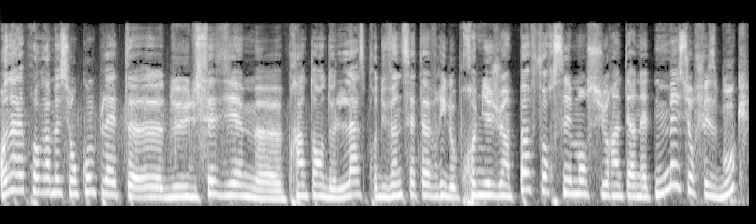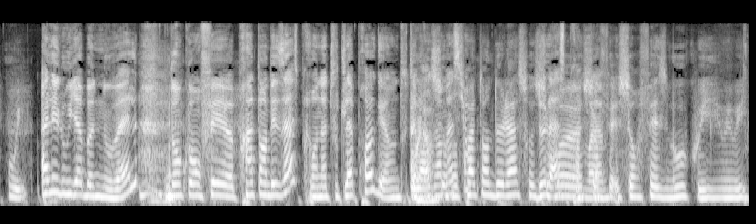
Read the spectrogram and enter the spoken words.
On a la programmation complète euh, du 16e euh, printemps de l'Aspre du 27 avril au 1er juin, pas forcément sur Internet, mais sur Facebook. Oui. Alléluia, bonne nouvelle. Donc on fait euh, printemps des Aspres, on a toute la prog, hein, toute la programmation. Printemps de l'Aspre sur, euh, sur, Facebook, oui, oui, oui.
